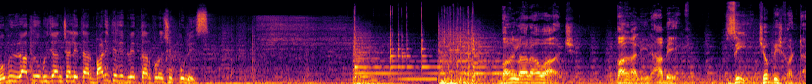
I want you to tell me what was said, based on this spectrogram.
গভীর রাতে অভিযান চালিয়ে তার বাড়ি থেকে গ্রেপ্তার করেছে পুলিশ। বাংলার আওয়াজ বাঙালির আবেগ। জি চব্বিশ ঘণ্টা।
